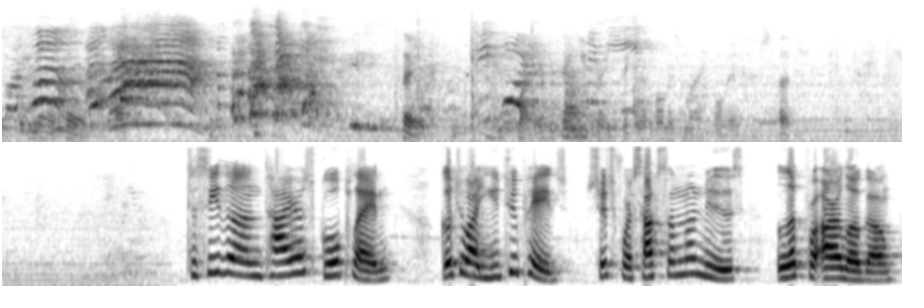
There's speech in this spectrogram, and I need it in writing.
Mom! I Hey, quiet. Everything you say, pick up on this microphone and just hush. To see the entire school play, go to our YouTube page, search for South Seminole News, look for our logo,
